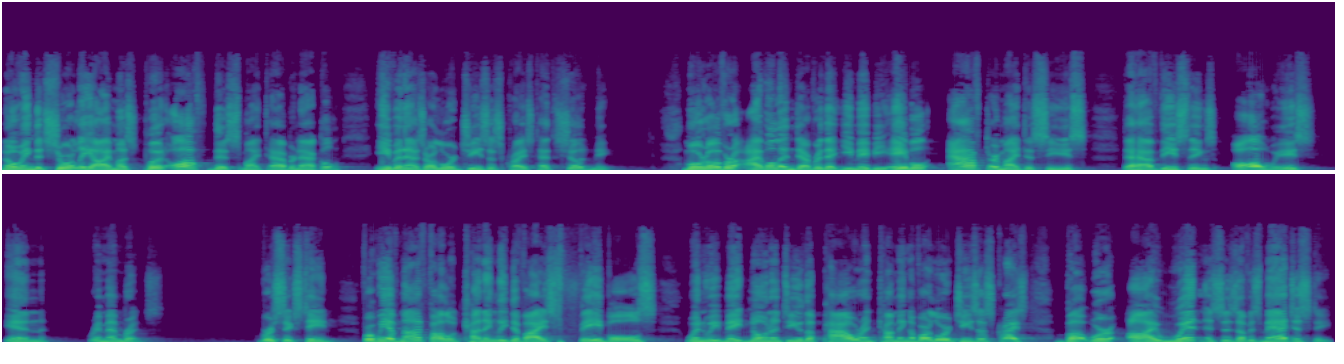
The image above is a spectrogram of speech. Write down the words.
knowing that shortly I must put off this my tabernacle, even as our Lord Jesus Christ hath showed me. Moreover, I will endeavor that ye may be able after my decease to have these things always in remembrance. Verse 16 For we have not followed cunningly devised fables when we made known unto you the power and coming of our Lord Jesus Christ, but were eyewitnesses of his majesty.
